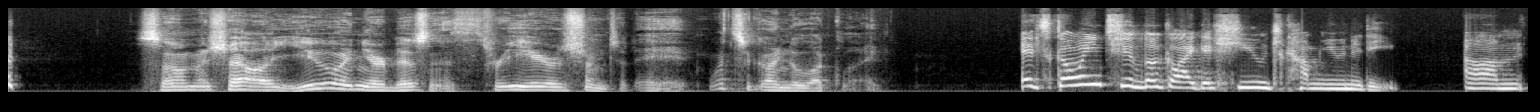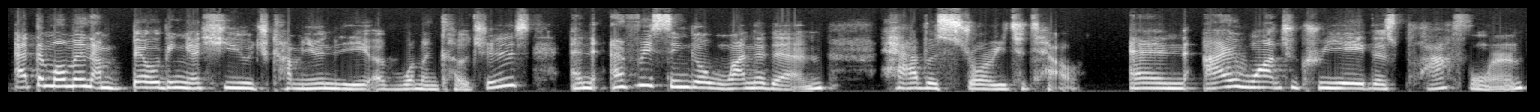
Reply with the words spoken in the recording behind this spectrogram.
so, Michelle, you and your business three years from today, what's it going to look like? It's going to look like a huge community um, at the moment, I'm building a huge community of women coaches, and every single one of them have a story to tell. And I want to create this platform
